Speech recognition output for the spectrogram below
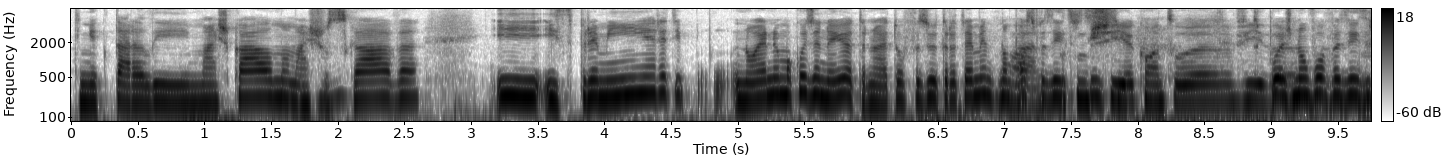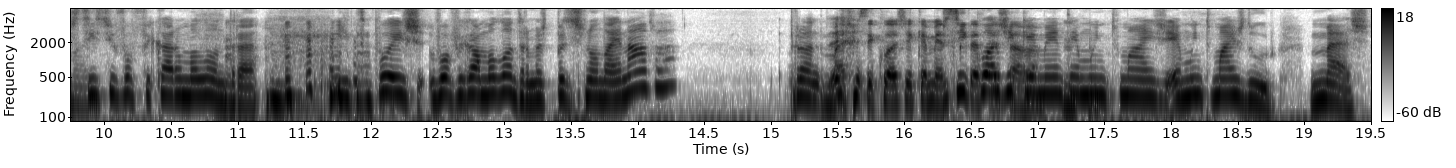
tinha que estar ali mais calma, mais uhum. sossegada. E isso para mim era tipo, não é nem uma coisa nem outra, não é? Estou a fazer o tratamento, não claro, posso fazer exercício. Mexia com a tua vida. Depois não vou fazer exercício e vou ficar uma lontra. e depois vou ficar uma lontra, mas depois isto não dá em nada. Pronto. Mais psicologicamente. Psicologicamente é muito, mais, é muito mais duro. Mas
